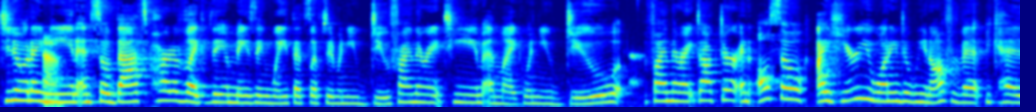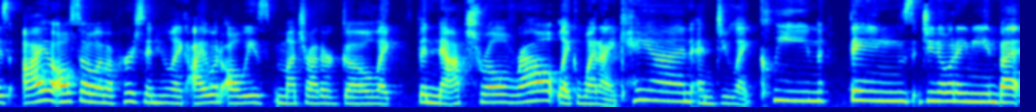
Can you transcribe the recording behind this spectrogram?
do you know what I yeah. mean? And so that's part of like the amazing weight that's lifted when you do find the right team and like when you do find the right doctor. And also I hear you wanting to wean off of it because I also am a person who like I would always much rather go like the natural route, like when I can, and do like clean things. Do you know what I mean? But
